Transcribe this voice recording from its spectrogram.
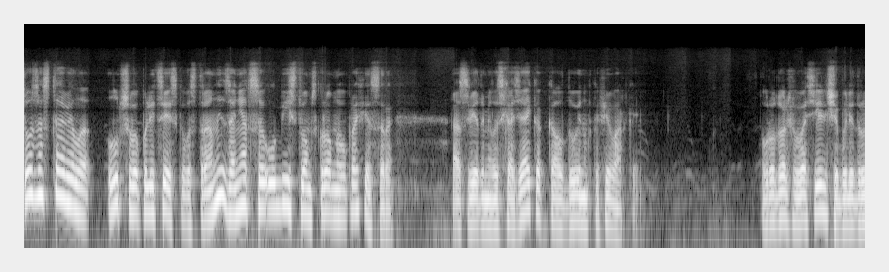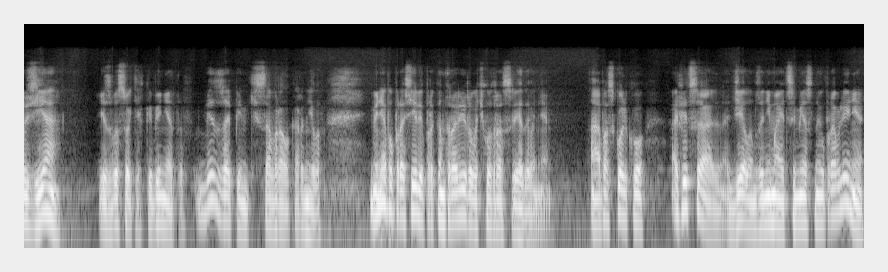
Что заставило лучшего полицейского страны заняться убийством скромного профессора? Осведомилась хозяйка, колдуя над кофеваркой. У Рудольфа Васильевича были друзья из высоких кабинетов. Без запинки соврал Корнилов. Меня попросили проконтролировать ход расследования. А поскольку официально делом занимается местное управление,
